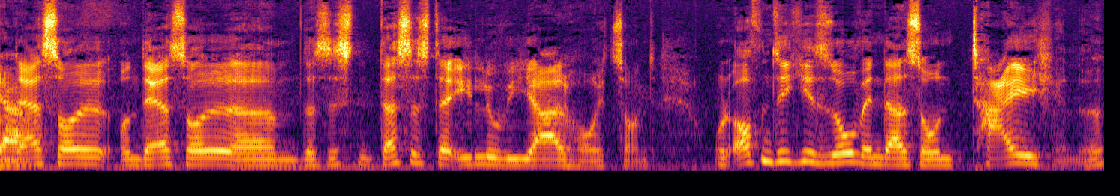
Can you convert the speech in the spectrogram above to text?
Ja. der soll, und der soll, ähm, das ist, das ist der Illuvialhorizont. Und offensichtlich ist es so, wenn da so ein Teilchen ne,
